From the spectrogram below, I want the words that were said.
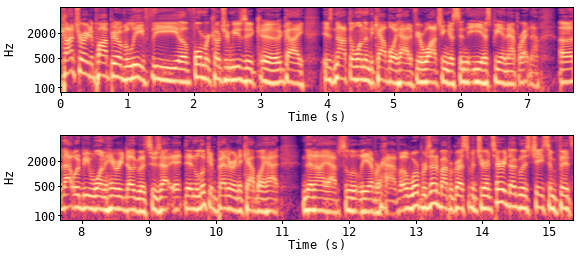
Contrary to popular belief, the uh, former country music uh, guy is not the one in the cowboy hat if you're watching us in the ESPN app right now. Uh, that would be one Harry Douglas, who's at, and looking better in a cowboy hat than I absolutely ever have. Uh, we're presented by Progressive Insurance. Harry Douglas, Jason Fitz.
